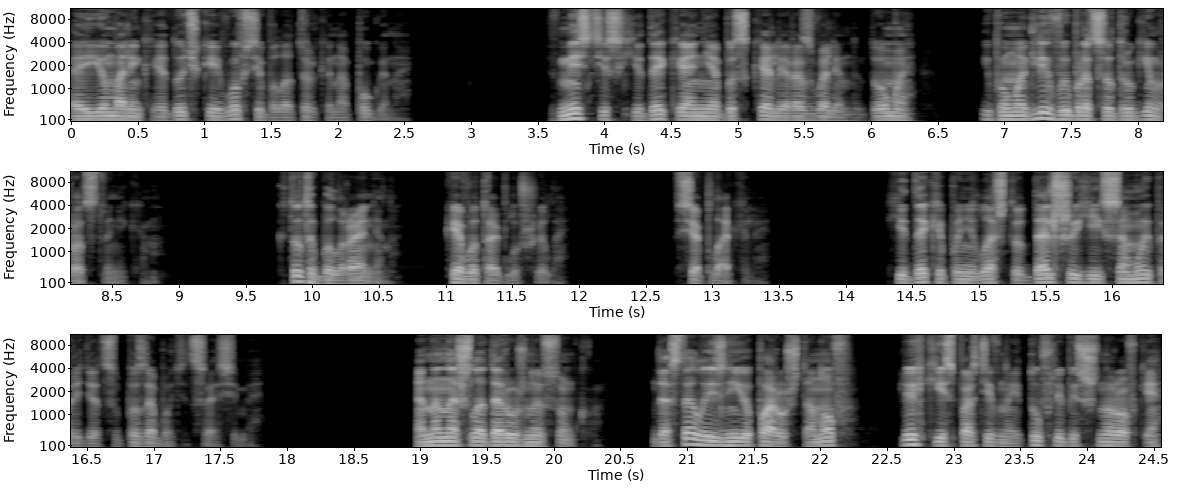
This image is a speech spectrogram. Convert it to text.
а ее маленькая дочка и вовсе была только напугана. Вместе с Хидекой они обыскали развалины дома и помогли выбраться другим родственникам. Кто-то был ранен, кого-то оглушило. Все плакали. Хидека поняла, что дальше ей самой придется позаботиться о себе. Она нашла дорожную сумку, достала из нее пару штанов, легкие спортивные туфли без шнуровки,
